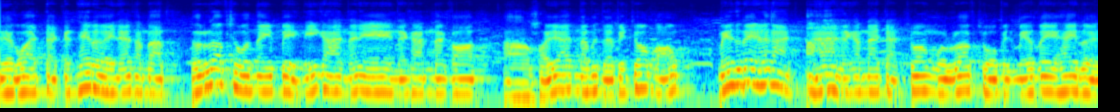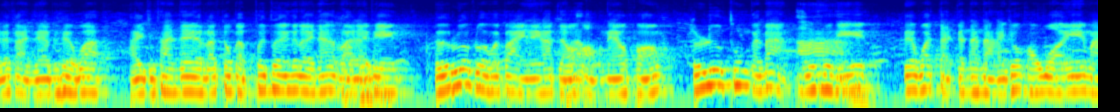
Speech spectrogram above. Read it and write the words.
เรียกว่าจัดกันให้เลยนะสำหรับรอบโชว์ในเบรกนี้กันนั่นเองนะครับนะก็อ่าขออนุญาตนำเสนอเป็นช่วงของเมดเร่แล้วกันอ่าฮะอ่านะครับนะจัดช่วงรอบโชว์เป็นเมดเร่ให้เลยแล้วกันนะครับเพื่อว่าให้ทุกท่านได้รับชมแบบเพลินๆกันเลยนะหลายๆเพลง รวบรวมกันไปนะครับ แต่ว่าครับออกแนวของลูกทุ่งกันบ้างอ่าลูกทุ่งนี้เรียกว่าจัดกันหนักๆในช่วงของวอ a มา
